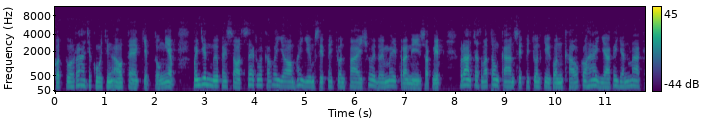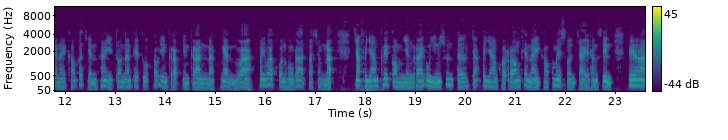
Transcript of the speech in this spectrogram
กฏตัวราชโกจึงเอาแต่เก็บตัวเงียบ มันยื่นมือไปสอดแทรกว่าเขาก็ยอมให้ยืมสิทธิ์ในจวนไปช่วยโดยไม่ตรณีสักนิด ราชสำนักต้องการสิทธิ์ในจวนกี่คนเขาก็ให้อยากให้ยันมากแค่ไหนเขาก็เขียนให้เท่านั้นแต่ตัวเขาเองกลับยืนกรานหนักแน่นว่า ไม่ว่าคนของราชสำนัก จะพยายามเกลี้ยกล่อมอย่างไรองค์หญิงชุนเตอจะพยายามขอร้องแค่ไหนเขาก็ไม่สนใจทั้งสิ้น เวลา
